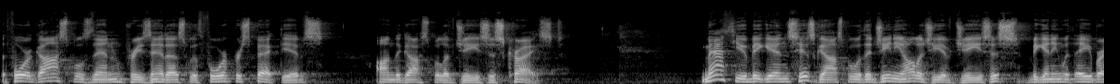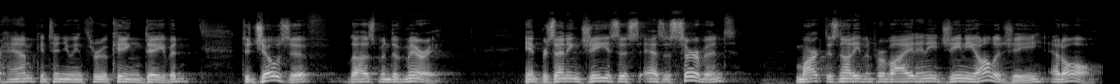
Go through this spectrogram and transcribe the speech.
The four Gospels then present us with four perspectives on the gospel of Jesus Christ. Matthew begins his gospel with a genealogy of Jesus, beginning with Abraham, continuing through King David, to Joseph, the husband of Mary. In presenting Jesus as a servant, Mark does not even provide any genealogy at all.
